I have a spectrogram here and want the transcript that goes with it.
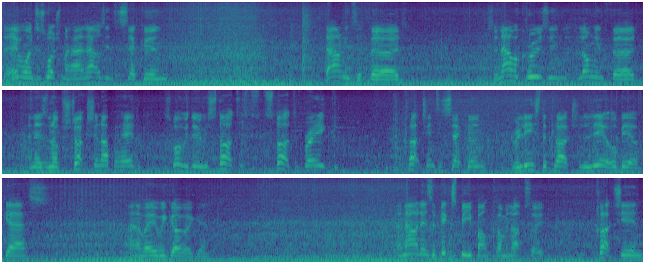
So everyone just watch my hand, that was into second, down into third. So now we're cruising along in third and there's an obstruction up ahead so what we do, we start to start to brake, clutch into second, release the clutch, a little bit of gas, and away we go again. And now there's a big speed bump coming up, so clutch in,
